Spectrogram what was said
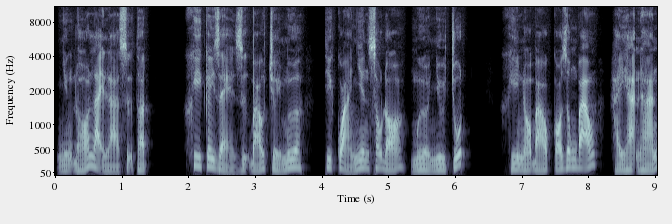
nhưng đó lại là sự thật. Khi cây rẻ dự báo trời mưa, thì quả nhiên sau đó mưa như chút. Khi nó báo có rông bão hay hạn hán,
